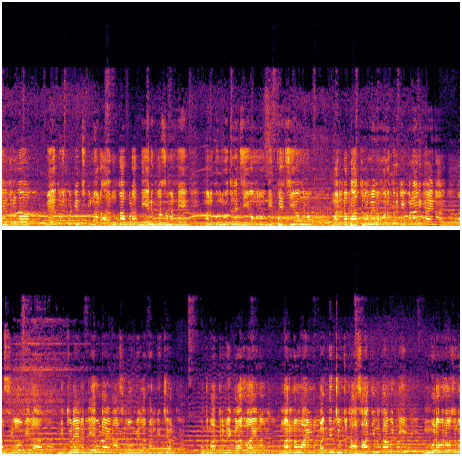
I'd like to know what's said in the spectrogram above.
చేతులలో మేకులు కొట్టించుకున్నాడు. అదంతా కూడా దేనికోసం అంటే మనకు నూతన జీవమును నిత్య జీవమును మరణ పాత్రమైన మనుకురికి ఇవ్వడానికి ఆయన ఆ శిలవ మీద నిత్యుడైన దేవుడు ఆయన ఆ శిలవ మీద మరణించాడు. అంత మాత్రమే కాదు ఆయన మరణం ఆయనను బంధించి ఉంచుట అసాధ్యం కాబట్టి మూడవ రోజున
